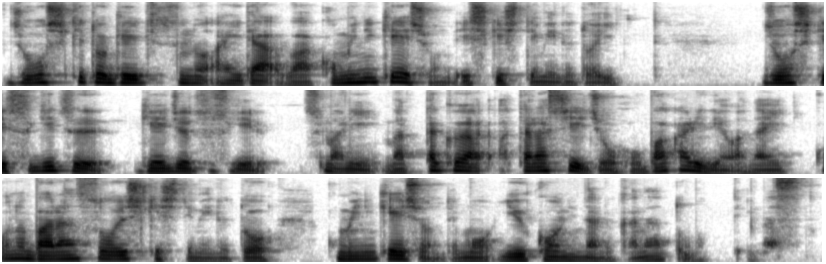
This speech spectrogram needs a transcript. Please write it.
常識と芸術の間はコミュニケーションで意識してみるといい。常識すぎず芸術すぎる。つまり全く新しい情報ばかりではない。このバランスを意識してみると、コミュニケーションでも有効になるかなと思っています。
